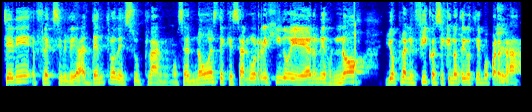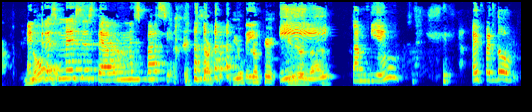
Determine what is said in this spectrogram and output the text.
tiene flexibilidad dentro de su plan. O sea, no es de que sea algo rígido y ella me dijo, no, yo planifico, así que no tengo tiempo para nada. En tres meses te abro un espacio. Exacto. Yo creo que, y, también, ay, perdón.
